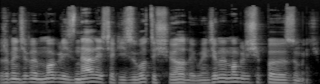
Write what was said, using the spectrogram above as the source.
że będziemy mogli znaleźć jakiś złoty środek, będziemy mogli się porozumieć.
